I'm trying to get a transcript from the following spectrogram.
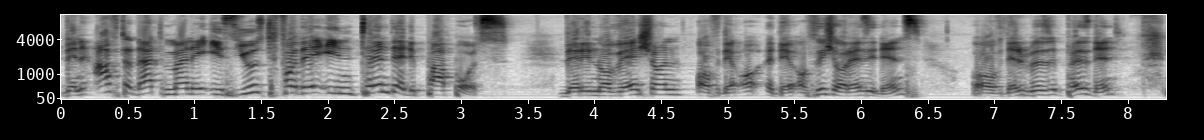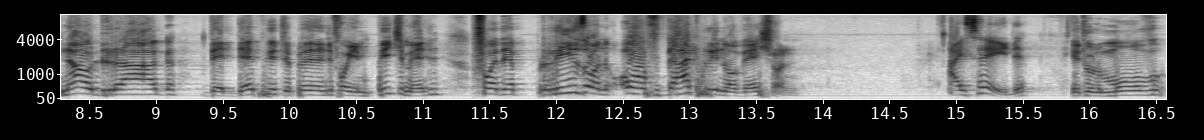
Then, after that money is used for the intended purpose, the renovation of the, the official residence of the pres- now drag the deputy president for impeachment for the reason of that renovation. I said, It will move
